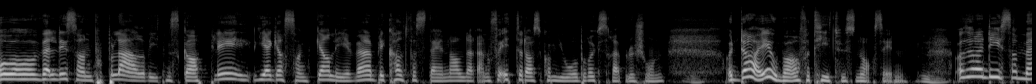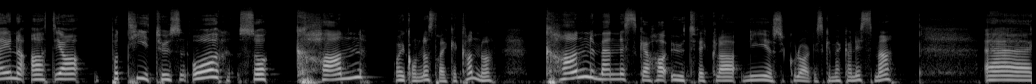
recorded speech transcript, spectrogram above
Og veldig sånn populærvitenskapelig. Jeger-sankerlivet blir kalt for steinalderen. For etter det så kom jordbruksrevolusjonen. Og det er jo bare for 10 000 år siden. Og så er det de som mener at ja, på 10 000 år så kan, og jeg understreker kan nå, kan mennesker ha utvikla nye psykologiske mekanismer. Eh,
